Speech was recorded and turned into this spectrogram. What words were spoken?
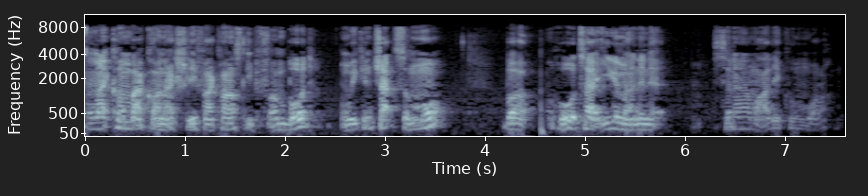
I might come back on actually if I can't sleep if I'm bored and we can chat some more. But hold tight you man innit. Assalamu alaikum wa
